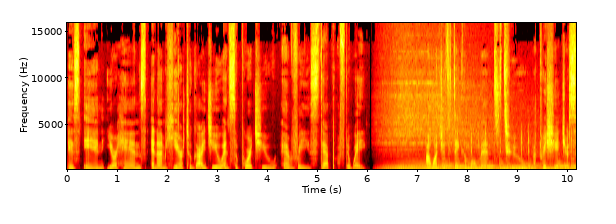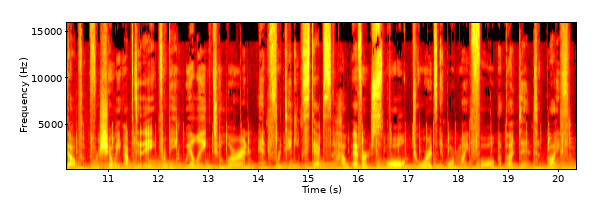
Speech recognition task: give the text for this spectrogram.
is in your hands, and I'm here to guide you and support you every step of the way. I want you to take a moment to appreciate yourself for showing up today, for being willing to learn, and for taking steps, however small, towards a more mindful, abundant life.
